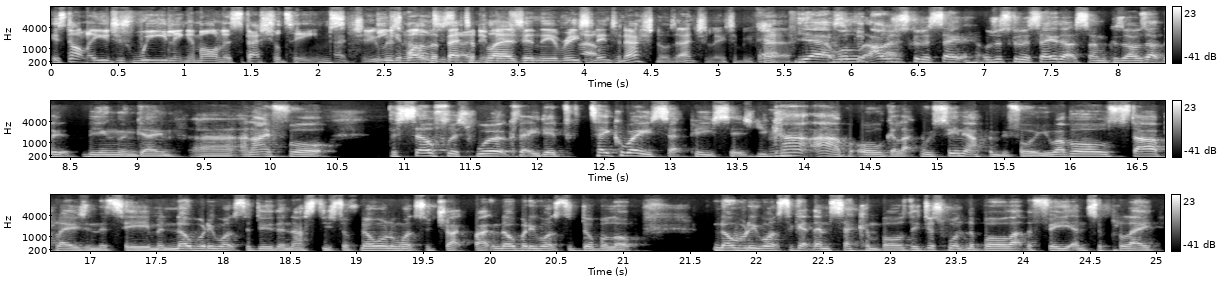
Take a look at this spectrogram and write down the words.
It's not like you're just wheeling him on as special teams. Actually, he was one of the better players in the recent internationals, actually, to be fair. Yeah, well, I was just going to say, I was just going to say that Sam because I was at the, the England game uh, and I thought the selfless work that he did, take away his set pieces. You can't have all gala- We've seen it happen before. You have all star players in the team, and nobody wants to do the nasty stuff. No one wants to track back. Nobody wants to double up. Nobody wants to get them second balls. They just want the ball at the feet and to play.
